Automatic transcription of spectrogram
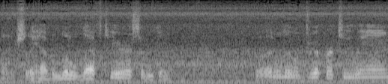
I actually have a little left here so we can put a little drip or two in.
